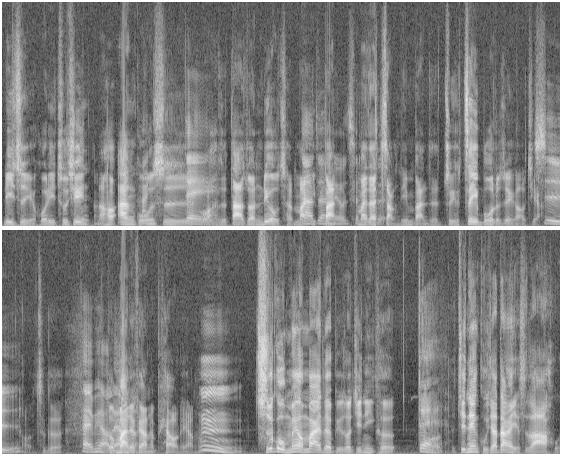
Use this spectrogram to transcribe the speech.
立志也获利出清，然后安国是哇是大赚六成，卖一半，卖在涨停板的最这一波的最高价。是，哦，这个。太漂亮，都卖的非常的漂亮。嗯，持股没有卖的，比如说金利科，对，哦，今天股价当然也是拉回，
